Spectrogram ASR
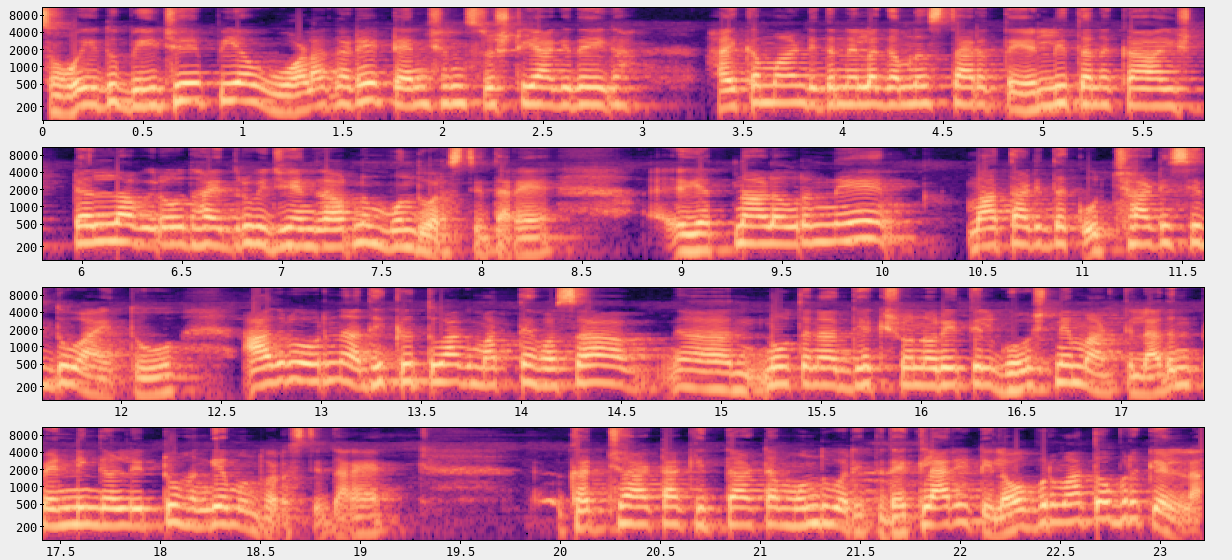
ಸೊ ಇದು ಬಿ ಜೆ ಪಿಯ ಒಳಗಡೆ ಟೆನ್ಷನ್ ಸೃಷ್ಟಿಯಾಗಿದೆ ಈಗ. ಹೈಕಮಾಂಡ್ ಇದನ್ನೆಲ್ಲ ಗಮನಿಸ್ತಾ ಇರುತ್ತೆ. ಎಲ್ಲಿ ತನಕ ಇಷ್ಟೆಲ್ಲ ವಿರೋಧ ಇದ್ದರೂ ವಿಜಯೇಂದ್ರ ಅವ್ರನ್ನ ಮುಂದುವರಿಸ್ತಿದ್ದಾರೆ. ಯತ್ನಾಳ್ ಅವರನ್ನೇ ಮಾತಾಡಿದ್ದಕ್ಕೆ ಉಚ್ಚಾಟಿಸಿದ್ದು ಆಯಿತು. ಆದರೂ ಅವ್ರನ್ನ ಅಧಿಕೃತವಾಗಿ ಮತ್ತೆ ಹೊಸ ನೂತನ ಅಧ್ಯಕ್ಷರು ಅನ್ನೋ ರೀತಿಯಲ್ಲಿ ಘೋಷಣೆ ಮಾಡ್ತಿಲ್ಲ. ಅದನ್ನು ಪೆಂಡಿಂಗಲ್ಲಿಟ್ಟು ಹಾಗೆ ಮುಂದುವರಿಸ್ತಿದ್ದಾರೆ. ಕಚ್ಚಾಟ, ಕಿತ್ತಾಟ ಮುಂದುವರಿತಿದೆ. ಕ್ಲಾರಿಟಿ ಇಲ್ಲ. ಒಬ್ಬರು ಮಾತೊಬ್ರು ಕೇಳಲ್ಲ.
